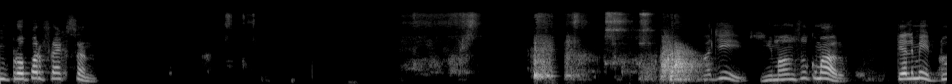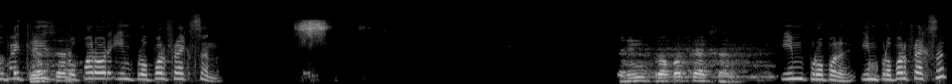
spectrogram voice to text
improper fraction Haji, Himanshu Kumar, tell me 2 by 3 Yes, is proper or improper fraction? improper fraction Improper, improper fraction?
